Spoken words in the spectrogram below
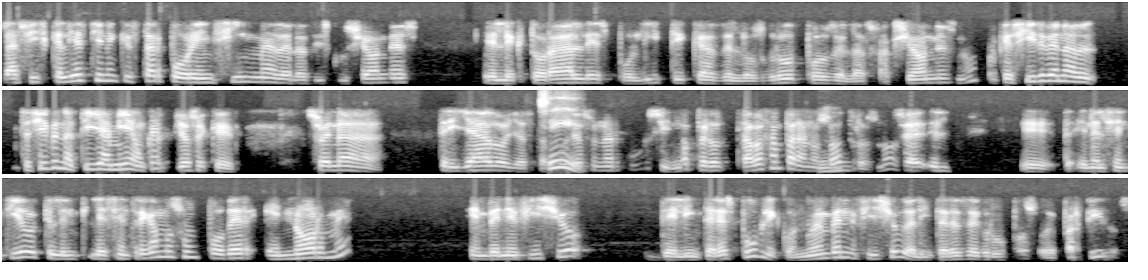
las fiscalías tienen que estar por encima de las discusiones electorales, políticas, de los grupos, de las facciones, ¿no? Porque sirven al, te sirven a ti y a mí, aunque yo sé que suena trillado y hasta sí. podría sonar cursi, ¿no? Pero trabajan para nosotros, ¿no? O sea, el, eh, en el sentido de que les entregamos un poder enorme en beneficio del interés público, no en beneficio del interés de grupos o de partidos.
